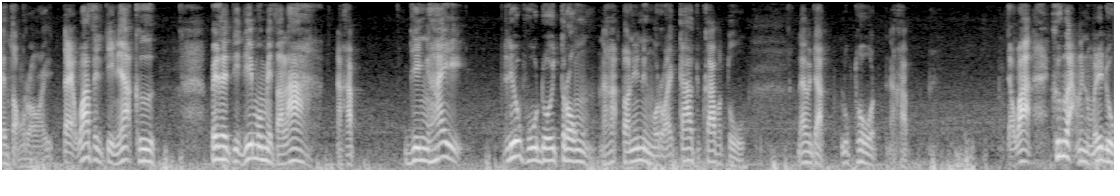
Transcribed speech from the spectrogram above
ป็นสองร้อยแต่ว่าสถิติเนี้ยคือ เป็นสถิติที่โมเมตาร่านะครับ ยิงให้ลิเวอร์พูลโดยตรงนะฮะตอนนี้หนึ่งร้อยเก้าสิบเก้าประตู ได้มาจากลูกโทษนะครับ แต่ว่าครึ่งหลังเนี่ยหนูไม่ได้ดู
